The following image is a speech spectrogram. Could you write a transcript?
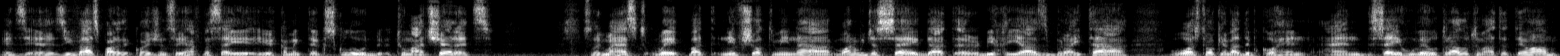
it's uh, part of the equation, so you have to say you're coming to exclude tumat sheretz. So the Gemara asks, wait, but nifshot mina, why don't we just say that uh, Rabbi Hiya's braita was talking about the kohen and say huvehutralu tumat tehom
